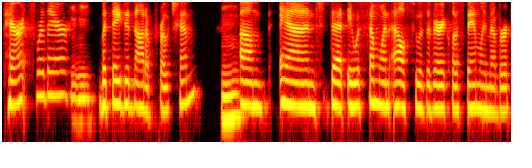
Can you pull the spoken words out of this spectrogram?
parents were there, Mhm. but they did not approach him. Mhm. Um, and that it was someone else who was a very close family member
